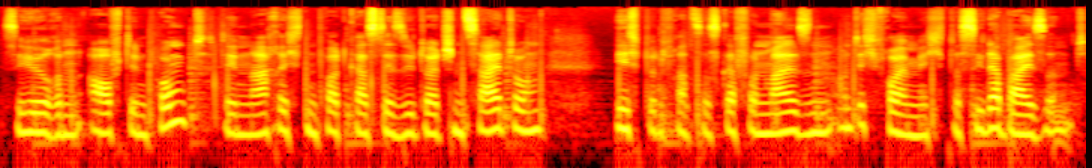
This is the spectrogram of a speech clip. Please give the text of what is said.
Sie hören auf den Punkt, den Nachrichtenpodcast der Süddeutschen Zeitung. Ich bin Franziska von Malsen und ich freue mich, dass Sie dabei sind.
